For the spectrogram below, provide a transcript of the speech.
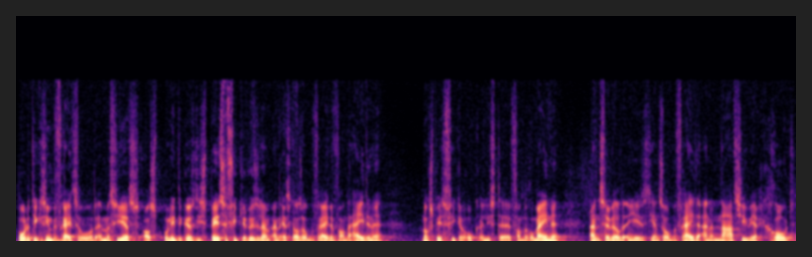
Politiek gezien bevrijd zou worden. Een Messias als politicus die specifiek Jeruzalem en Israël zou bevrijden van de heidenen, nog specifieker ook liefst eh, van de Romeinen, en zij wilden een Jezus die hen zou bevrijden en een natie weer groot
